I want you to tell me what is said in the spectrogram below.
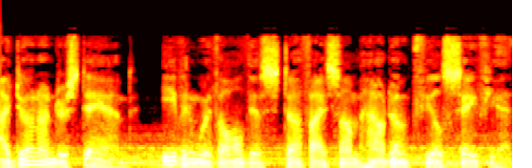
I don't understand, even with all this stuff I somehow don't feel safe yet.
